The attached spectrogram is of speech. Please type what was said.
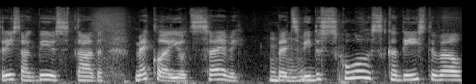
drīzāk bijusi tāda meklējot sevi Mm -hmm. Pēc vidusskolas, kad īsti vēl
